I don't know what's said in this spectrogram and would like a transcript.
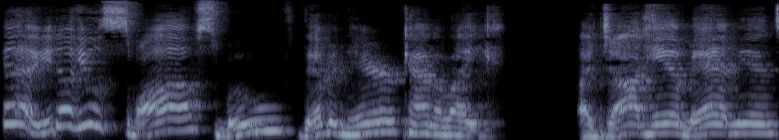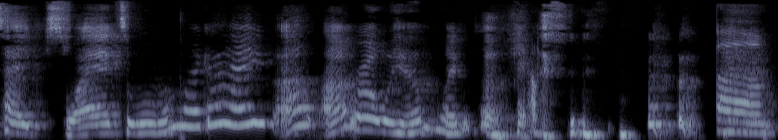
Yeah, you know he was suave, smooth, debonair, kind of like a Jon Hamm Mad Men type swag to him. I'm like, all right, I'll I'll roll with him. Like, um,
